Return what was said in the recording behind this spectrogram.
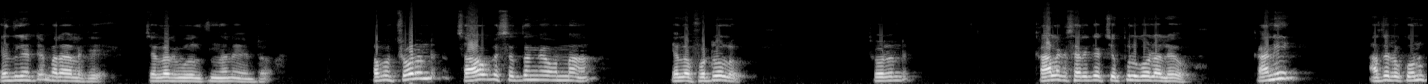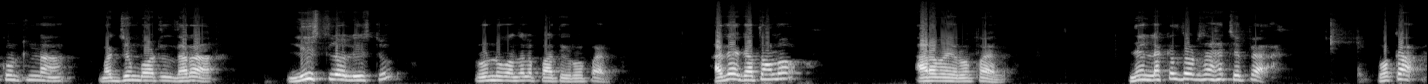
ఎందుకంటే మరి వాళ్ళకి చిల్లర మిగులుతుందని ఏంటో. పాపం చూడండి చావుకు సిద్ధంగా ఉన్న ఇలా ఫోటోలు చూడండి. కాళ్ళకి సరిగ్గా చెప్పులు కూడా లేవు. కానీ అతడు కొనుక్కుంటున్న మద్యం బాటిల్ ధర లీస్ట్లో లీస్టు రెండు వందల పాతిక రూపాయలు. అదే గతంలో అరవై రూపాయలు. నేను లెక్కలతో సహా చెప్పా. ఒక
